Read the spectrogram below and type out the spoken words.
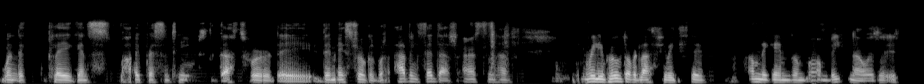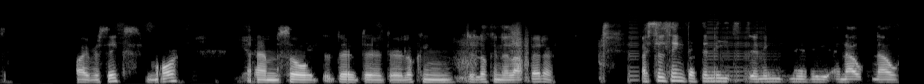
when they play against high pressing teams, that's where they, they may struggle. But having said that, Arsenal have really improved over the last few weeks. They've how many games unbeaten now? Is it, is it five or six more? Yeah. Um, so they're they're they're looking they're looking a lot better. I still think that they need they need maybe an out now.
